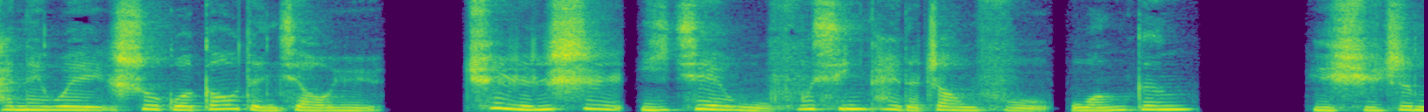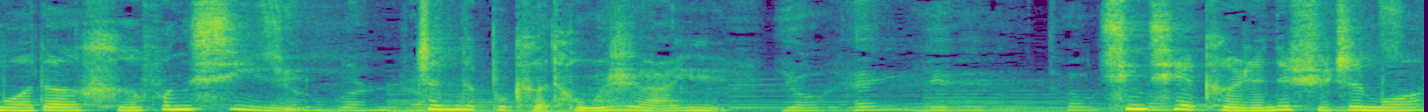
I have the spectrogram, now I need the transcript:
她那位受过高等教育。却仍是一介武夫心态的丈夫王庚，与徐志摩的和风细雨，真的不可同日而语。亲切可人的徐志摩，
